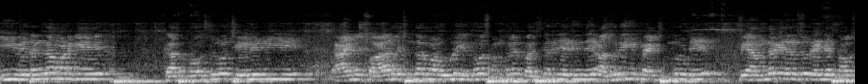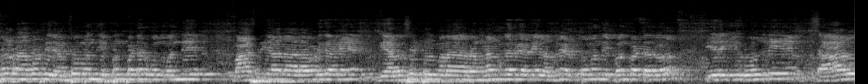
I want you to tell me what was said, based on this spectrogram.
ఈ విధంగా మనకి గత ప్రభుత్వంలో చేయలేని ఆయన సార్ వచ్చిన తర్వాత మన ఊళ్ళో ఎన్నో సమస్యలు పరిస్థితి జరిగింది. అందులో ఈ పెన్షన్ తోటి మీ అందరికీ తెలుసు రెండు సంవత్సరాలు రాబట్టి మీరు ఎంతో మంది ఇబ్బంది పడ్డారు. కొంతమంది మాస్టర్ గారు అలవాడు కానీ ఎర్రశెట్టి మన రమణమ్మ గారు కానీ వీళ్ళందరూ ఎంతో మంది ఇబ్బంది పడ్డారు. ఈ ఈ రోజుని సారు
